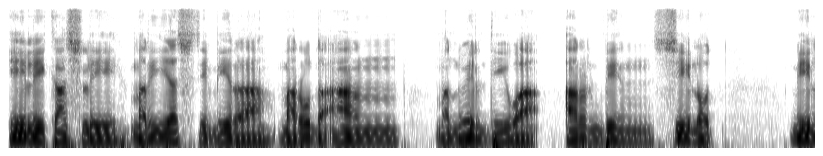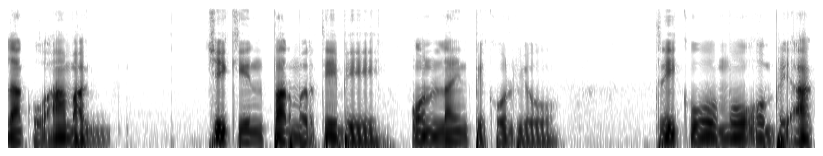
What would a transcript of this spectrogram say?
Eli Casli, Maria Stibira, Marudaan, Manuel Diwa, Arvin Silot, Mila Kuamag, Chicken Farmer TV, Online Picolio, Trico Mo Obriak,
